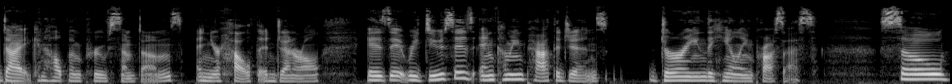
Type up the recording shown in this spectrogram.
diet can help improve symptoms and your health in general is it reduces incoming pathogens during the healing process. So,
